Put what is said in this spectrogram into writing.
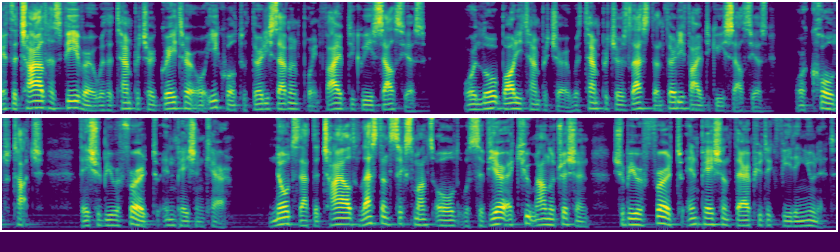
If the child has fever with a temperature greater or equal to 37.5 degrees Celsius, or low body temperature with temperatures less than 35 degrees Celsius, or cold to touch, they should be referred to inpatient care. Note that the child less than 6 months old with severe acute malnutrition should be referred to inpatient therapeutic feeding unit.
